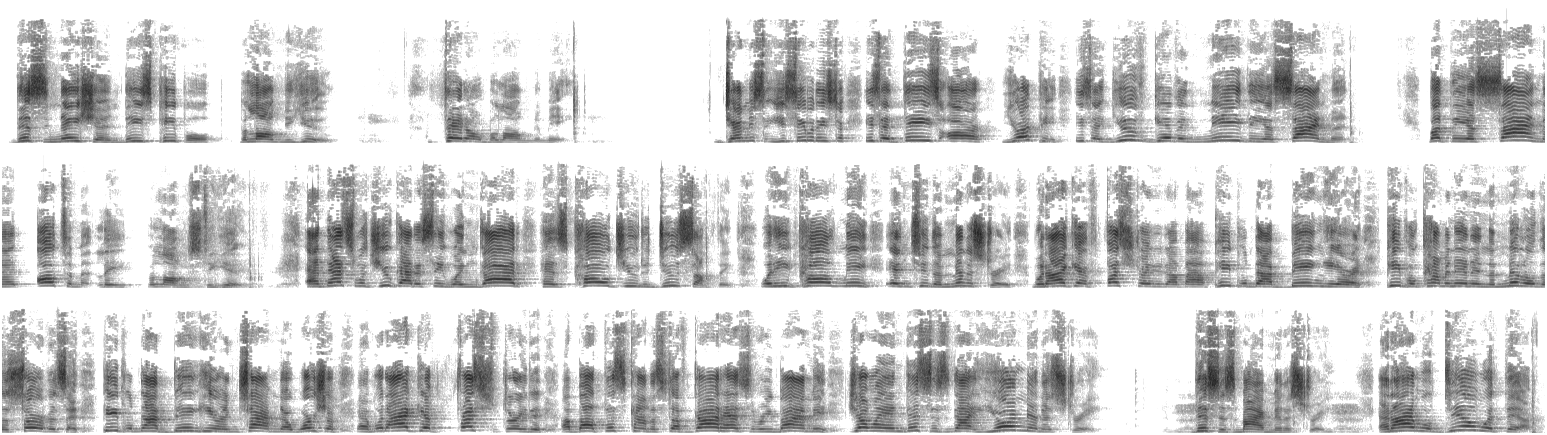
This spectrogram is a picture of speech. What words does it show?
this nation, these people belong to you. They don't belong to me. Genesis, you? See what he's doing? He said, These are your people. He said, You've given me the assignment, but the assignment ultimately belongs to you. And that's what you got to see when God has called you to do something. When He called me into the ministry, when I get frustrated about people not being here and people coming in in the middle of the service and people not being here in time to worship, and when I get frustrated about this kind of stuff, God has to remind me, Joanne, this is not your ministry. Amen. This is my ministry. Amen. And I will deal with them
